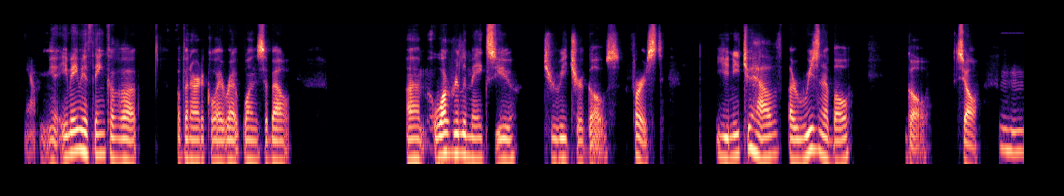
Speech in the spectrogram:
Yeah. Yeah. You made me think of a, of an article I read once about um, what really makes you to reach your goals. First, you need to have a reasonable goal. So, mm-hmm.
